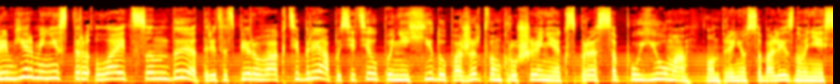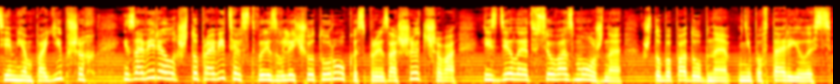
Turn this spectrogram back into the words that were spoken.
Премьер-министр Лай Цинде 31 октября посетил панихиду по жертвам крушения экспресса Пуюма. Он принес соболезнования семьям погибших и заверил, что правительство извлечет урок из произошедшего и сделает все возможное, чтобы подобное не повторилось.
